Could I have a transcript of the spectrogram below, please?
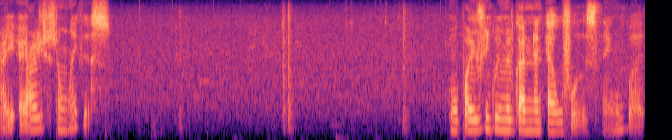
I I I just don't like this. I think we may have gotten an L for this thing, but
